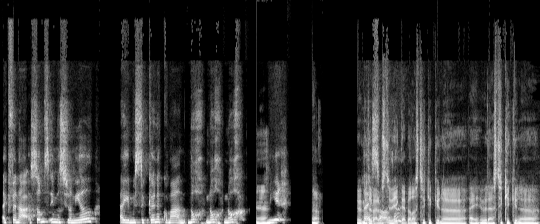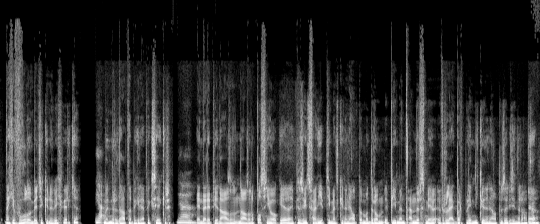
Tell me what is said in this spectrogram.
Ik vind dat soms emotioneel. Allee, je moest kunnen, kom aan, nog, nog, nog ja. meer. Ja. We hebben met de warmste week dat wel een stukje kunnen, hey, we dat een stukje kunnen, dat gevoel een beetje kunnen wegwerken. Ja. Maar inderdaad, dat begrijp ik zeker. Ja. En daar heb je na zo'n, na zo'n oplossing ook. Hè. Dan heb je zoiets van, je hebt iemand kunnen helpen, maar daarom heb je iemand anders met een vergelijkbaar probleem niet kunnen helpen. Dus dat is inderdaad... Ja.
